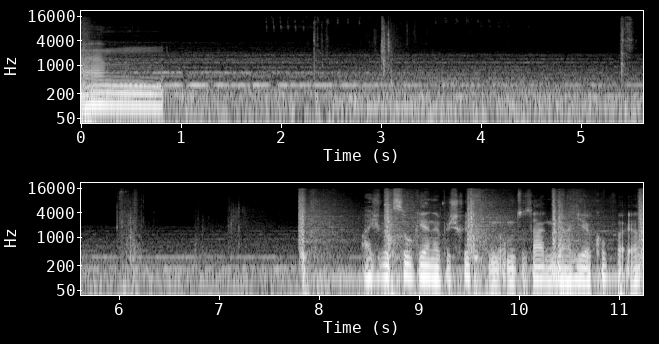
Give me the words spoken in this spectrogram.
Ähm... Ah, ich würde es so gerne beschriften, um zu sagen, ja, hier Kupfererz.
